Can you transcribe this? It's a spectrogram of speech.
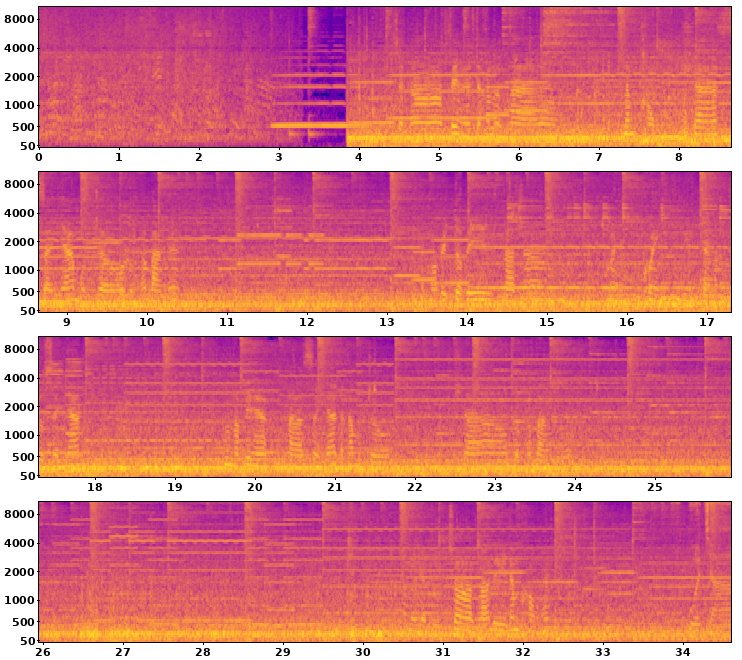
เป็นแต่ขนาดนาน้ำของกาสัญญาหมดจะหลุดบางเนมาเป็นตัวไปราชามันควยเงินแต่นำตัวสัญญามันมาเป็นนาสัญญาแต่นำตัวชาหลุดบางเน cho lá đề năm khổng ấy. Ủa chà.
